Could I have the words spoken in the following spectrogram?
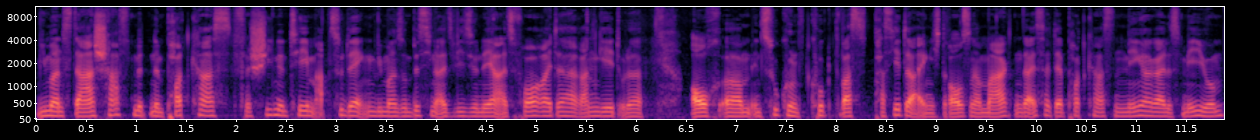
Wie man es da schafft, mit einem Podcast verschiedene Themen abzudenken, wie man so ein bisschen als Visionär, als Vorreiter herangeht oder auch ähm, in Zukunft guckt, was passiert da eigentlich draußen am Markt. Und da ist halt der Podcast ein mega geiles Medium.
